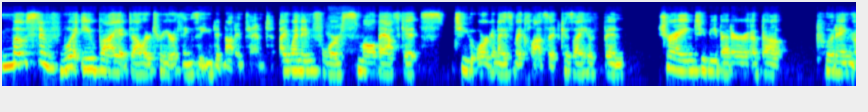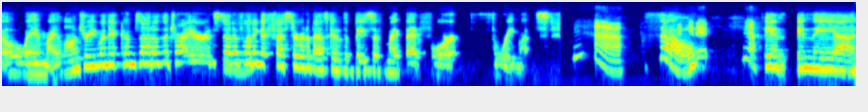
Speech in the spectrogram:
Most of what you buy at Dollar Tree are things that you did not intend. I went in for small baskets to organize my closet because I have been trying to be better about putting away my laundry when it comes out of the dryer instead mm-hmm. of letting it fester in a basket at the base of my bed for three months. Yeah. So yeah. In in the uh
